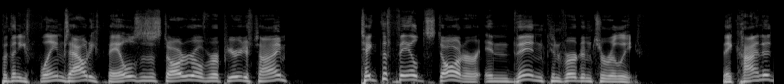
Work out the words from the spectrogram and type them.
but then he flames out, he fails as a starter over a period of time, take the failed starter and then convert him to relief. They kind of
